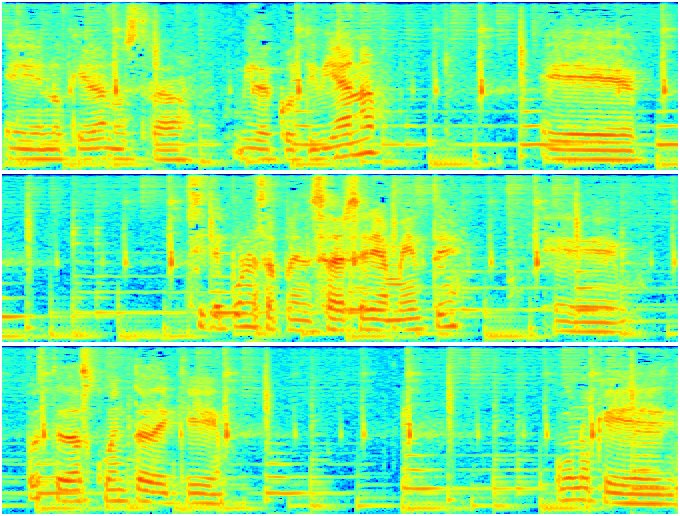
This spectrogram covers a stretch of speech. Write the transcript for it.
en lo que era nuestra vida cotidiana. Eh, si te pones a pensar seriamente, eh, pues te das cuenta de que uno que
